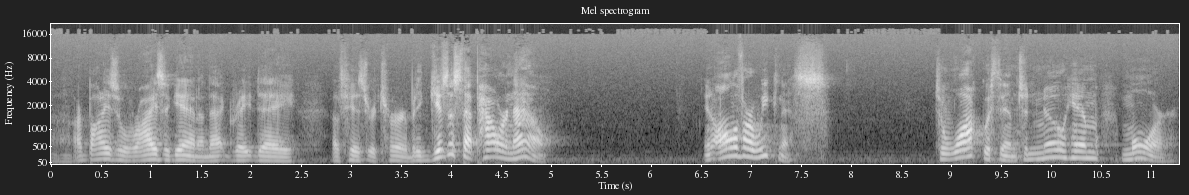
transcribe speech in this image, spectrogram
Uh, our bodies will rise again on that great day of his return. But he gives us that power now, in all of our weakness, to walk with him, to know him more.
